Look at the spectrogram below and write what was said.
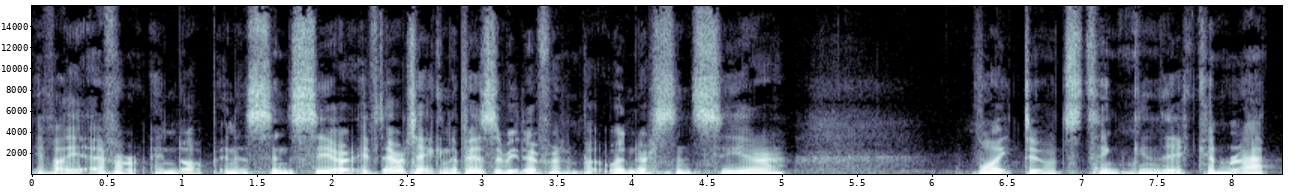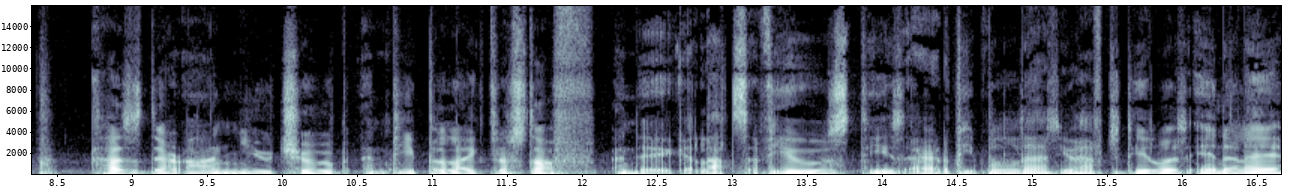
If I ever end up in a sincere, if they were taking the piss, it'd be different. But when they're sincere white dudes thinking they can rap because they're on YouTube and people like their stuff and they get lots of views, these are the people that you have to deal with in LA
